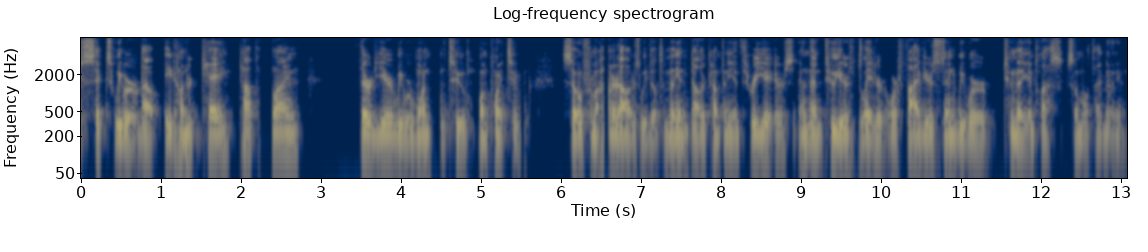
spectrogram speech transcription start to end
06 we were about 800k top line. Third year we were 1 2 1.2. So from $100 we built a million dollar company in 3 years and then 2 years later or 5 years in we were 2 million plus, so multi-million.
